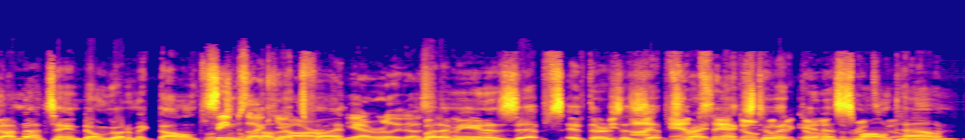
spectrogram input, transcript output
I'm not saying don't go to McDonald's. Once Seems in a like while. you That's are. fine. Yeah, it really does. but I seem like mean, you are. a Zips. If there's mean, a I Zips am right saying next don't to to it in a McDonald's in small Ritzville. town,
